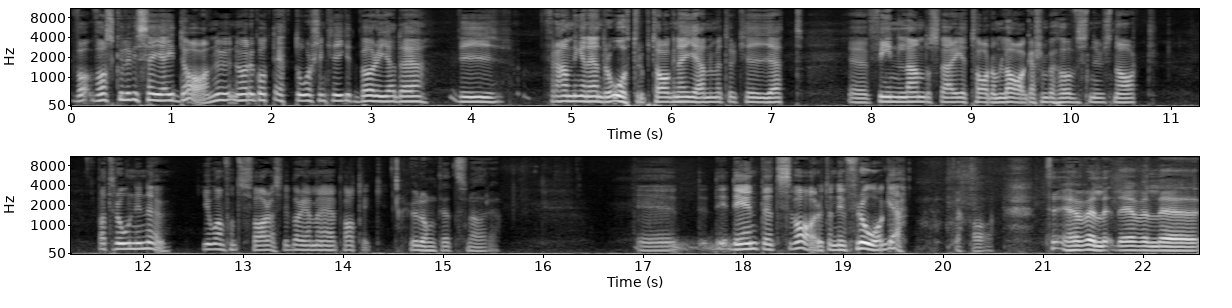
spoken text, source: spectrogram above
vad, vad, skulle vi säga idag? Nu, nu har det gått ett år sedan kriget började. Vi, förhandlingarna är ändå återupptagna igen med Turkiet. Eh, Finland och Sverige tar de lagar som behövs nu snart. Vad tror ni nu? Johan får inte svara så vi börjar med Patrik. Hur långt är ett snöre? Eh, det, det, är inte ett svar utan det är en fråga. Ja, det är väl, det är väl eh,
